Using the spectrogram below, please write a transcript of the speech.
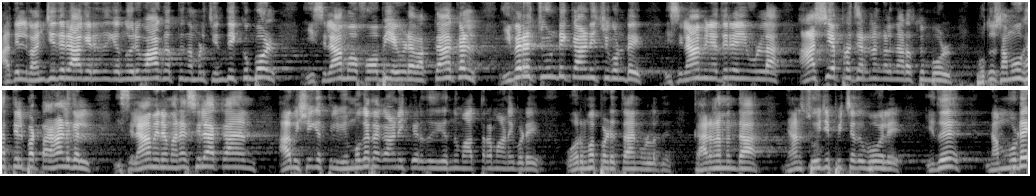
അതിൽ വഞ്ചിതരാകരുത് എന്നൊരു ഭാഗത്ത് നമ്മൾ ചിന്തിക്കുമ്പോൾ ഇസ്ലാമോഫോബിയയുടെ വക്താക്കൾ ഇവരെ ചൂണ്ടിക്കാണിച്ചുകൊണ്ട് ഇസ്ലാമിനെതിരെയുള്ള ആശയപ്രചരണങ്ങൾ നടത്തുമ്പോൾ പൊതുസമൂഹത്തിൽപ്പെട്ട ആളുകൾ ഇസ്ലാമിനെ മനസ്സിലാക്കാൻ ആ വിഷയത്തിൽ വിമുഖത കാണിക്കരുത് എന്ന് മാത്രമാണ് ഇവിടെ ഓർമ്മപ്പെടുത്താനുള്ളത്. കാരണം എന്താ? ഞാൻ സൂചിപ്പിച്ചതുപോലെ ഇത് നമ്മുടെ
